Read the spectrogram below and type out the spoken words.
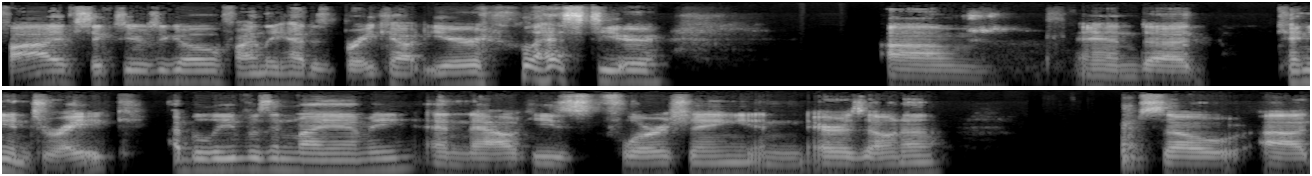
five six years ago, finally had his breakout year last year. Um, and uh, Kenyan Drake, I believe, was in Miami, and now he's flourishing in Arizona. So, uh,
